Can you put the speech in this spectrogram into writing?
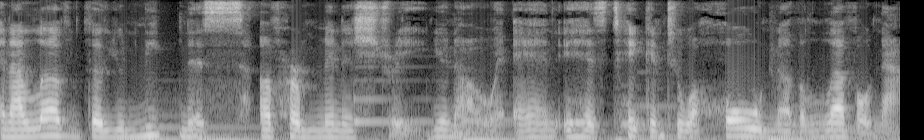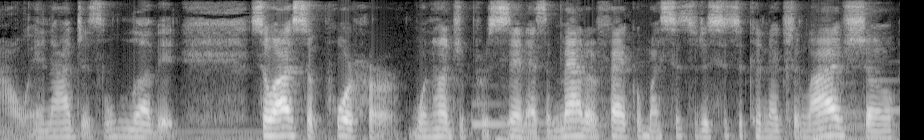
and I love the uniqueness of her ministry, you know, and it has taken to a whole nother level now. And I just love it. So I support her 100%. As a matter of fact, on my Sister to Sister Connection live show,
